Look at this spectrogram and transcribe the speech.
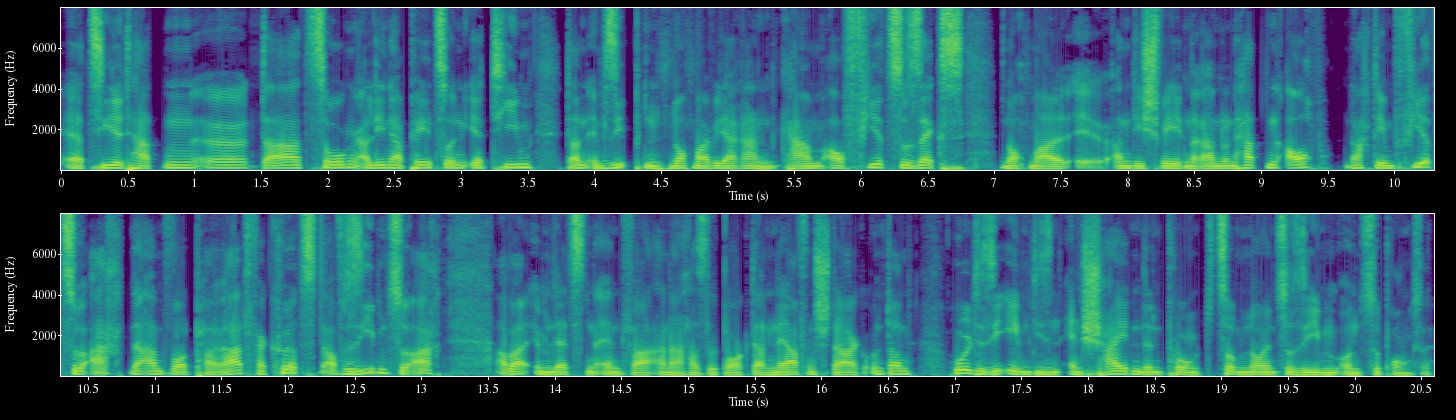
erzielt hatten. Äh, da zogen Alina Petz und ihr Team dann im siebten nochmal wieder ran, kamen auf 4 zu 6 nochmal äh, an die Schweden ran und hatten auch nach dem 4 zu 8 eine Antwort parat, verkürzt auf 7 zu 8, aber im letzten End war Anna Hasselborg dann nervenstark und dann holte sie eben diesen entscheidenden Punkt zum 9 zu 7 und zu Bronze.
